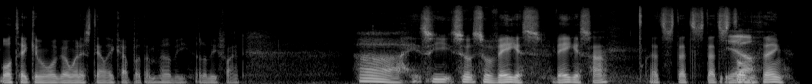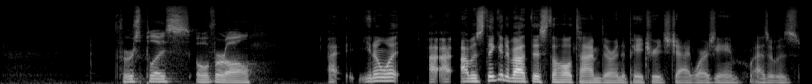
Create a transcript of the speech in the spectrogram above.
we'll take him and we'll go win a Stanley Cup with him. It'll be it'll be fine. Ah, so you, so so Vegas, Vegas, huh? That's that's that's still Yeah. the thing. First place overall. I, you know what? I, I I was thinking about this the whole time during the Patriots Jaguars game, as it was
